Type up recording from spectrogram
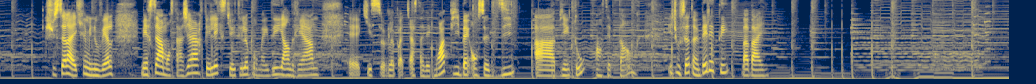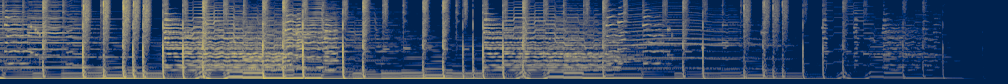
Je suis seule à écrire mes nouvelles. Merci à mon stagiaire, Félix, qui a été là pour m'aider, Andréane, euh, qui est sur le podcast avec moi. Puis, ben, on se dit à bientôt en septembre. Et je vous souhaite un bel été. Bye bye.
